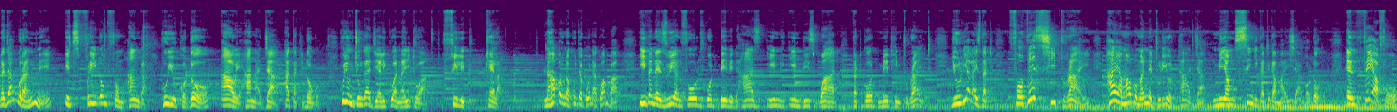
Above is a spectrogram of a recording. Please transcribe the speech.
Na jambo la nne, it's freedom from hunger, huyu kondoo awe hana jaa hata kidogo. Huyu mchungaji alikuwa anaitwa Philip Keller. Na hapa unakuja kuona kwamba even as we unfold what david has in, in this word that god made him to write you realize that for this sheep to lie haya mambo manne tuliyotaja ni ya msingi katika maisha ya kondoo and therefore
